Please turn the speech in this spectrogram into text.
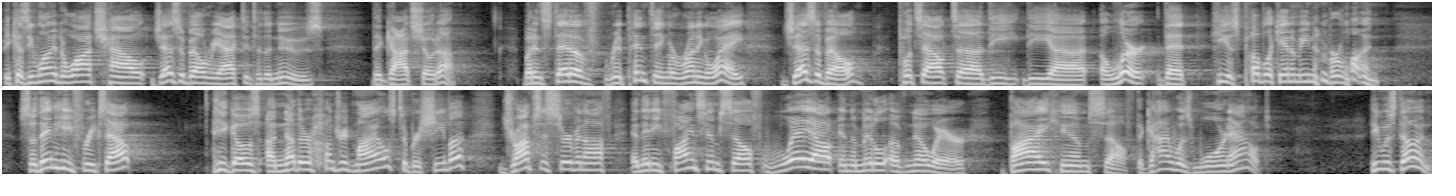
because he wanted to watch how Jezebel reacted to the news that God showed up. But instead of repenting or running away, Jezebel puts out uh, the, the uh, alert that he is public enemy number one. So then he freaks out. He goes another hundred miles to Beersheba, drops his servant off, and then he finds himself way out in the middle of nowhere by himself. The guy was worn out, he was done.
